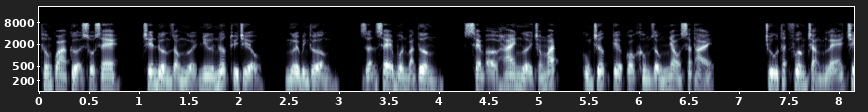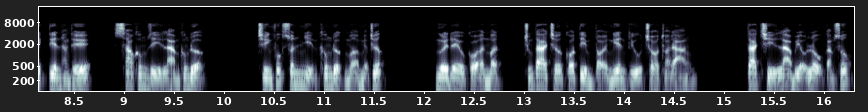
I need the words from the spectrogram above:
Thông qua cửa sổ xe, trên đường dòng người như nước thủy triều, người bình thường, dẫn xe buôn bán tương xem ở hai người trong mắt, cùng trước kia có không giống nhau sát thái. Chu thất phương chẳng lẽ trích tiên hàng thế, sao không gì làm không được? Trình phúc xuân nhịn không được mở miệng trước. Người đều có ẩn mật, chúng ta chớ có tìm tòi nghiên cứu cho thỏa đáng. Ta chỉ là biểu lộ cảm xúc,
